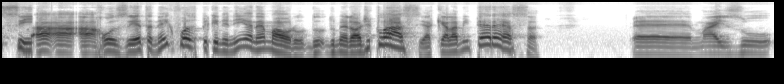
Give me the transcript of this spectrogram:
sim, a, a, a, Roseta, nem que fosse pequenininha, né, Mauro, do, do melhor de classe, aquela me interessa. É, mas o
